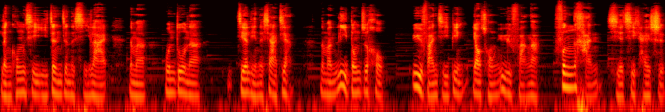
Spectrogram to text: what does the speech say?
冷空气一阵阵的袭来，那么温度呢接连的下降，那么立冬之后，预防疾病要从预防啊风寒邪气开始，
